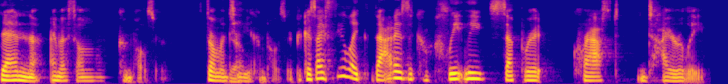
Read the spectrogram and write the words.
then I'm a film composer, film and TV yeah. composer, because I feel like that is a completely separate craft entirely.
